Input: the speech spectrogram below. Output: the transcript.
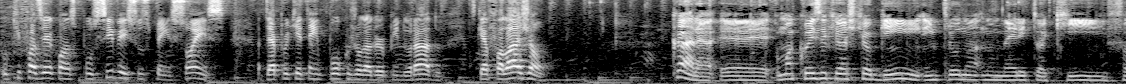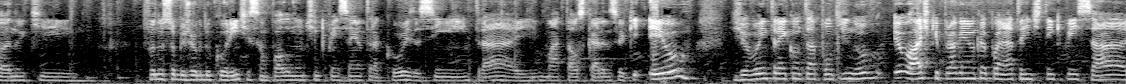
O que fazer com as possíveis suspensões, até porque tem pouco jogador pendurado. Você quer falar, João? Cara, é, uma coisa que eu acho que alguém entrou no, no mérito aqui falando que. Falando sobre o jogo do Corinthians, São Paulo não tinha que pensar em outra coisa, assim, entrar e matar os caras, não sei o que. Eu já vou entrar em contar de novo. Eu acho que pra ganhar um campeonato a gente tem que pensar,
